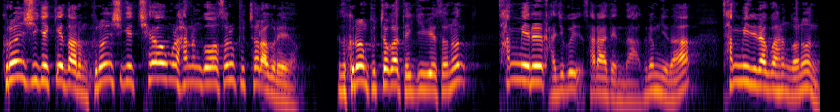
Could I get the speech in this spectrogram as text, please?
그런 식의 깨달음, 그런 식의 체험을 하는 것을 부처라 그래요. 그래서 그런 부처가 되기 위해서는 삼밀을 가지고 살아야 된다. 그럽니다. 삼밀이라고 하는 거는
